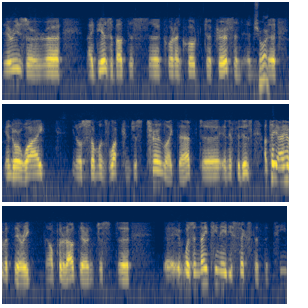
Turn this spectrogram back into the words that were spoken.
theories or uh, ideas about this uh, quote unquote uh, curse and and Sure. uh, and or why you know someone's luck can just turn like that, uh, and if it is, I'll tell you, I have a theory. I'll put it out there and just. Uh, it was in 1986 that the team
